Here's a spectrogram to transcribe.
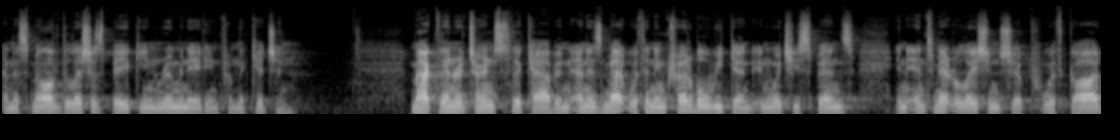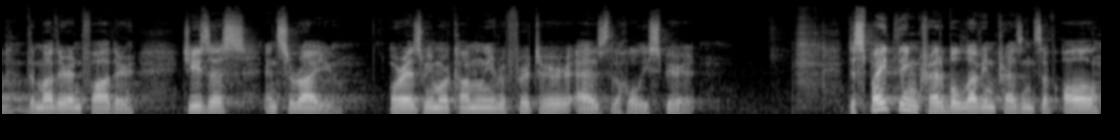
and the smell of delicious baking ruminating from the kitchen. Mac then returns to the cabin and is met with an incredible weekend in which he spends in intimate relationship with God, the Mother and Father, Jesus, and Sarayu, or as we more commonly refer to her as the Holy Spirit. Despite the incredible loving presence of all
